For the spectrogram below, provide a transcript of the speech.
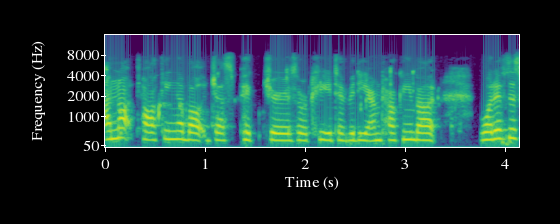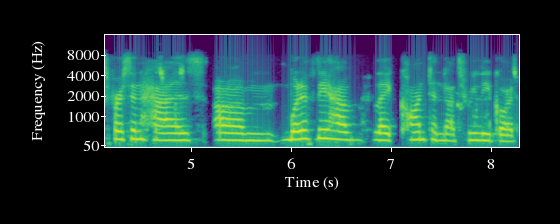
I'm not talking about just pictures or creativity. I'm talking about what if this person has um what if they have like content that's really good.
